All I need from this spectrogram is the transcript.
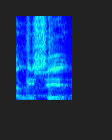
telling me shit.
